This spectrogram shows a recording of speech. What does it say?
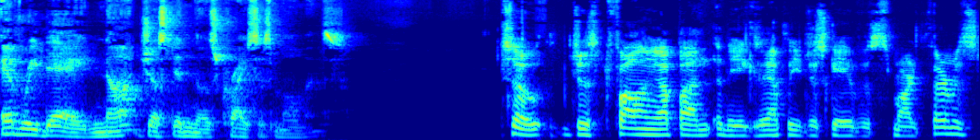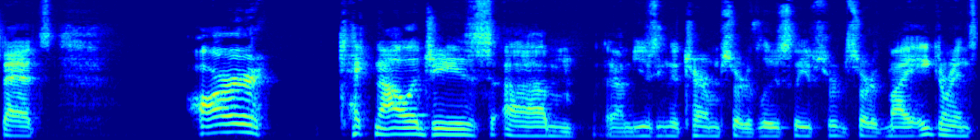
every day, not just in those crisis moments. So, just following up on the example you just gave of smart thermostats, are technologies, um, I'm using the term sort of loosely from sort of my ignorance,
